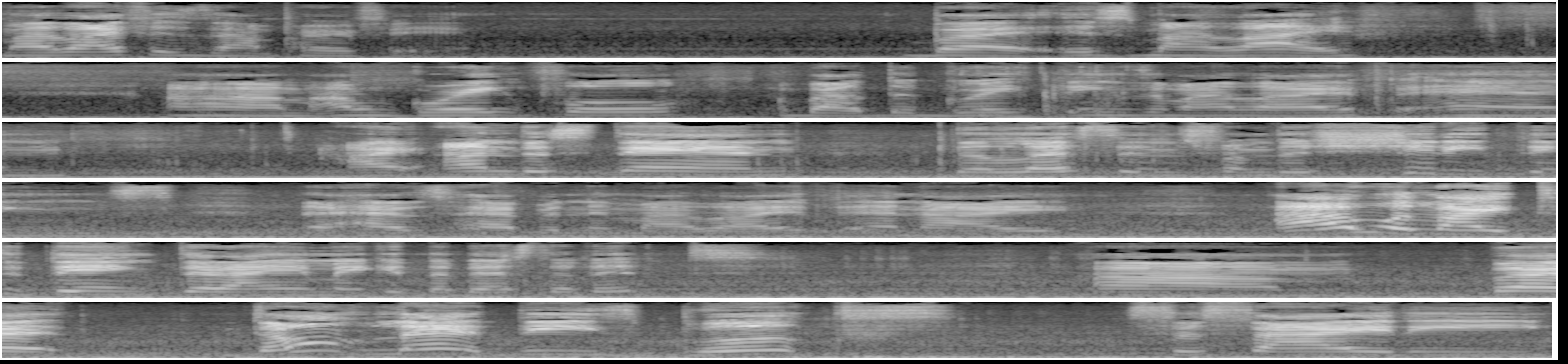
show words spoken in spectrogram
My life is not perfect, but it's my life. Um, I'm grateful about the great things in my life, and I understand the lessons from the shitty things that has happened in my life, and I, I would like to think that I am making the best of it. Um, but don't let these books, society,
